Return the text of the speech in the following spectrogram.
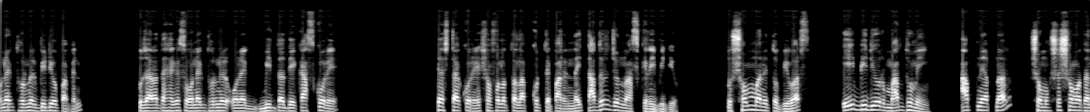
অনেক ধরনের ভিডিও পাবেন। তো যারা দেখা গেছে অনেক ধরনের, অনেক বিদ্যা দিয়ে কাজ করে, চেষ্টা করে সফলতা লাভ করতে পারেন নাই, তাদের জন্য আজকের এই ভিডিও। তো সম্মানিত ভিউয়ার্স এই ভিডিওর মাধ্যমেই আপনি আপনার সমস্যার সমাধান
